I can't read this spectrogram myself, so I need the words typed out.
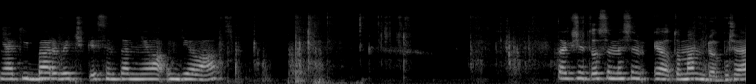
Nějaký barvičky jsem tam měla udělat. Takže to si myslím, jo, to mám dobře.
